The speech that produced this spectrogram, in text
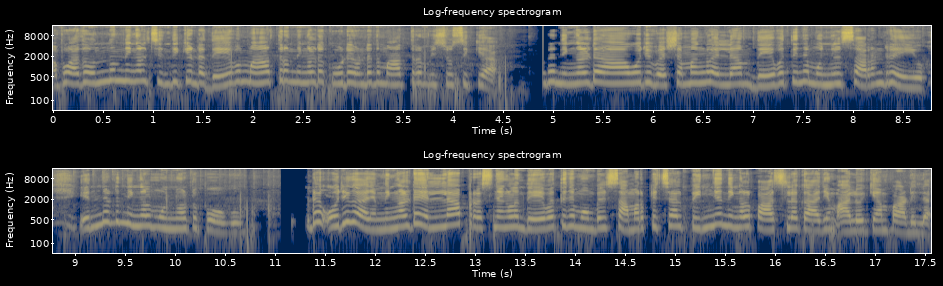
അപ്പോൾ അതൊന്നും നിങ്ങൾ ചിന്തിക്കേണ്ട. ദൈവം മാത്രം നിങ്ങളുടെ കൂടെ ഉണ്ടെന്ന് മാത്രം വിശ്വസിക്കുക. ഇവിടെ നിങ്ങളുടെ ആ ഒരു വിഷമങ്ങളെല്ലാം ദൈവത്തിന്റെ മുന്നിൽ സറണ്ടർ ചെയ്യൂ. എന്നിട്ട് നിങ്ങൾ മുന്നോട്ട് പോകൂ. ഇവിടെ ഒരു കാര്യം നിങ്ങളുടെ എല്ലാ പ്രശ്നങ്ങളും ദൈവത്തിന് മുമ്പിൽ സമർപ്പിച്ചാൽ പിന്നെ നിങ്ങൾ പാസ്റ്റിലെ കാര്യം ആലോചിക്കാൻ പാടില്ല.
